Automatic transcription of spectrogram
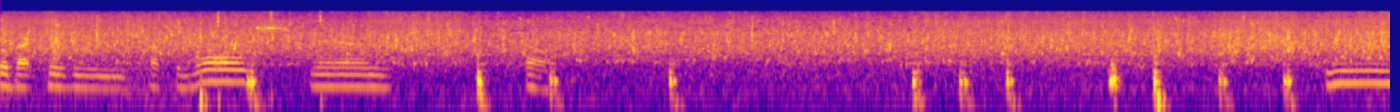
Go back to the custom walls and oh. Mm.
